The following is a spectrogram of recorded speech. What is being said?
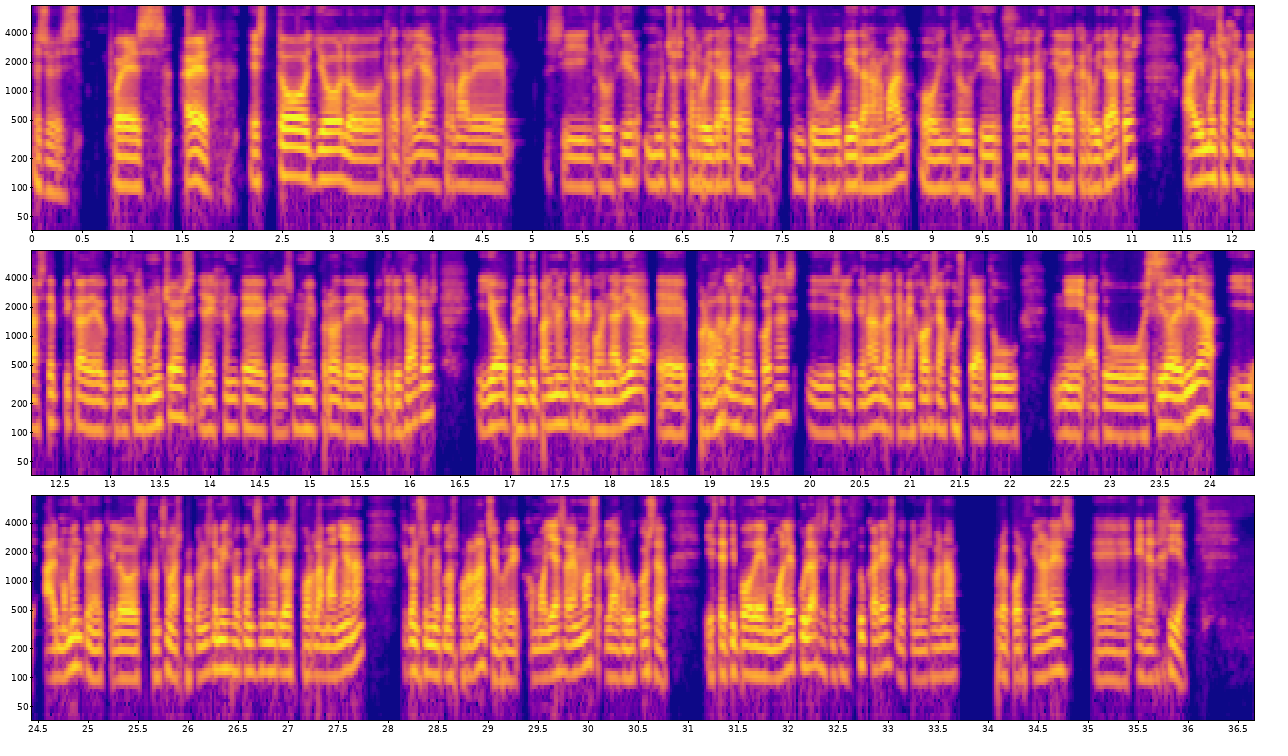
Eso es. Pues, a ver, esto yo lo trataría en forma de si introducir muchos carbohidratos en tu dieta normal o introducir poca cantidad de carbohidratos hay mucha gente escéptica de utilizar muchos y hay gente que es muy pro de utilizarlos. Y yo principalmente recomendaría eh, probar las dos cosas y seleccionar la que mejor se ajuste a tu, ni, a tu estilo de vida y al momento en el que los consumas. Porque no es lo mismo consumirlos por la mañana que consumirlos por la noche. Porque como ya sabemos, la glucosa y este tipo de moléculas, estos azúcares, lo que nos van a proporcionar es eh, energía.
